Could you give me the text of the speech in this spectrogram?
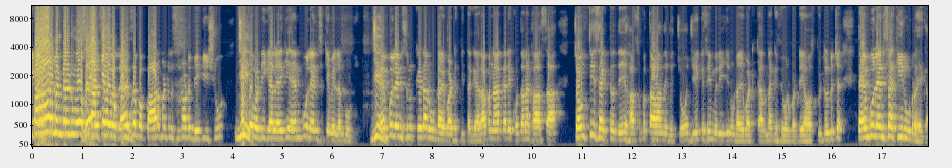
ਵਪਾਰ ਮੰਡਲ ਨੂੰ ਉਸ ਇਲਾਕੇ ਦੇ ਲੋਕਾਂ ਨੂੰ of apartment is not a big issue. ਸਭ ਤੋਂ ਵੱਡੀ ਗੱਲ ਹੈ ਕਿ ਐਂਬੂਲੈਂਸ ਕਿਵੇਂ ਲੰਘੂਗੀ? ਜੀ। ਐਂਬੂਲੈਂਸ ਨੂੰ ਕਿਹੜਾ ਰੂਟ ਡਾਇਵਰਟ ਕੀਤਾ ਗਿਆ? ਰੱਬ ਨਾ ਕਰੇ ਖੁਦਾ ਨਾ ਖਾਸਾ 34 ਸੈਕਟਰ ਦੇ ਹਸਪਤਾਲਾਂ ਦੇ ਵਿੱਚੋਂ ਜੇ ਕਿਸੇ ਮਰੀਜ਼ ਨੂੰ ਡਾਇਵਰਟ ਕਰਨਾ ਕਿਸੇ ਹੋਰ ਵੱਡੇ ਹਸਪੀਟਲ ਵਿੱਚ ਤਾਂ ਐਂਬੂਲੈਂਸ ਦਾ ਕੀ ਰੂਟ ਰਹੇਗਾ?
